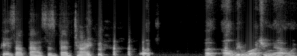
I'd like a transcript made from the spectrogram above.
he's up past his bedtime. I'll be watching that one.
